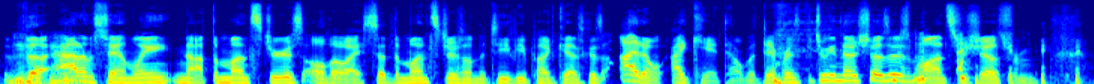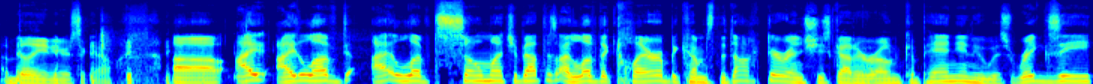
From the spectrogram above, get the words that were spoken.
the Addams family, not the monsters. Although I said the monsters on the TV podcast because I don't, I can't tell the difference between those shows. There's monster shows from a billion years ago. Uh, I I loved I loved so much about this. I love that Clara becomes the doctor and she's got her own companion who is Rigsy,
